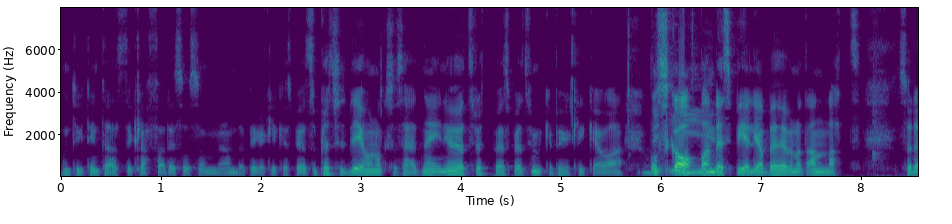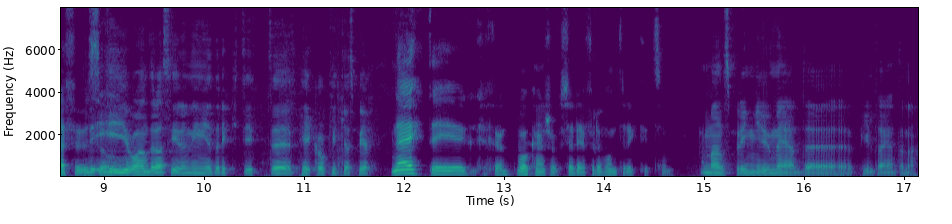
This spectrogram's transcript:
Hon tyckte inte alls det klaffade så som andra peka-klicka-spel. Så plötsligt blev hon också så här att nej, nu är jag trött på jag har spelat för mycket peka-klicka och, Det och skapande är- spel. Jag behöver något annat. Så därför Det så... är ju å andra sidan inget riktigt eh, peka och klicka-spel. Nej, det var kanske också det, för det var inte riktigt som... Man springer ju med eh, piltangenterna,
